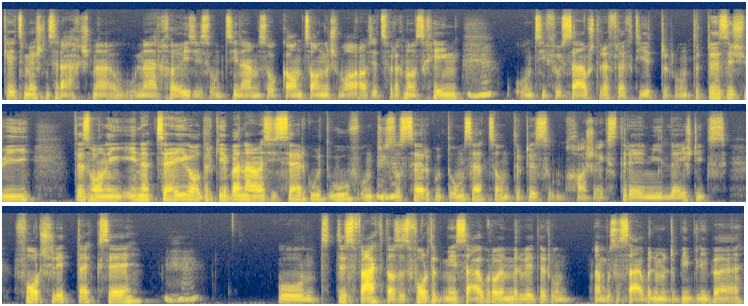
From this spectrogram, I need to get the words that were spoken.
geht es meistens recht schnell und dann können sie es und sie nehmen so ganz anders wahr als jetzt vielleicht noch als Kind mhm. und sie viel selbstreflektierter und das ist wie das, was ich ihnen zeige oder gebe, nehmen sie sehr gut auf und mhm. das sehr gut umsetzen. Und das kannst du extreme Leistungsfortschritte sehen. Mhm. Und das Fakt, also es fordert mich selber auch immer wieder und man muss auch selber immer dabei bleiben.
